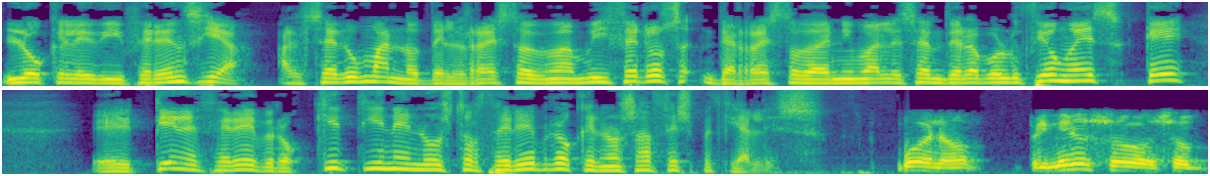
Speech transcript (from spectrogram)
Lo que le diferencia al ser humano del resto de mamíferos, del resto de animales de la evolución, es que eh, tiene cerebro. ¿Qué tiene nuestro cerebro que nos hace especiales? Bueno, primero yo, yo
